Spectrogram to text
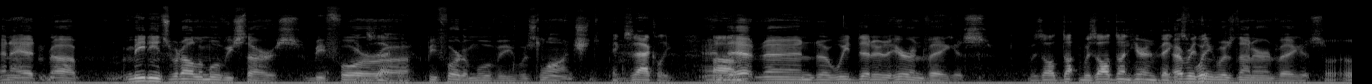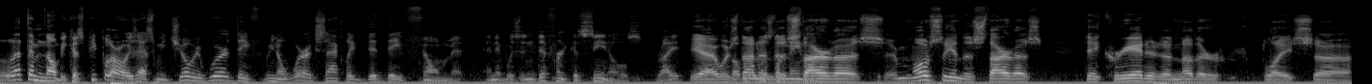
and I had uh, meetings with all the movie stars before uh, Exactly. before the movie was launched, Exactly. and Um, that and uh, we did it here in Vegas. It was all done. Was all done here in Vegas. Everything was done here in Vegas. Let them know because people are always asking me, Joey, where they, you know, where exactly did they film it? And it was in different casinos, right? Yeah, it was But done was in the the Stardust, mostly in the Stardust. They created another place. Uh,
